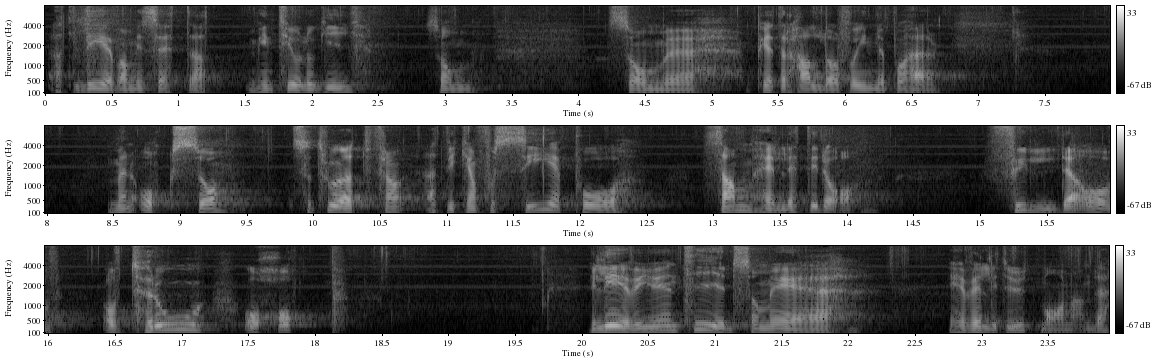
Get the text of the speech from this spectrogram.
att leva, mitt sätt att, min teologi som, som eh, Peter Halldorf var inne på här. Men också så tror jag att, att vi kan få se på samhället idag fyllda av, av tro och hopp. Vi lever ju i en tid som är, är väldigt utmanande.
